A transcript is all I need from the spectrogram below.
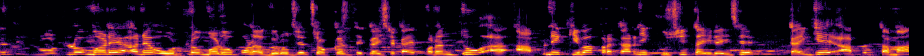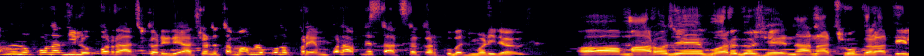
રોટલો મળે અને ઓટલો મળવું પણ અઘરું છે ચોક્કસથી કહી શકાય. પરંતુ આપને કેવા પ્રકારની ખુશી થઈ રહી છે? કારણ કે આપ તમામ લોકોના દિલો પર રાજ કરી રહ્યા છો અને તમામ લોકોનો પ્રેમ પણ આપને સાથ સહકાર ખૂબ જ મળી રહ્યો છે. મારો જે વર્ગ છે, નાના છોકરાથી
